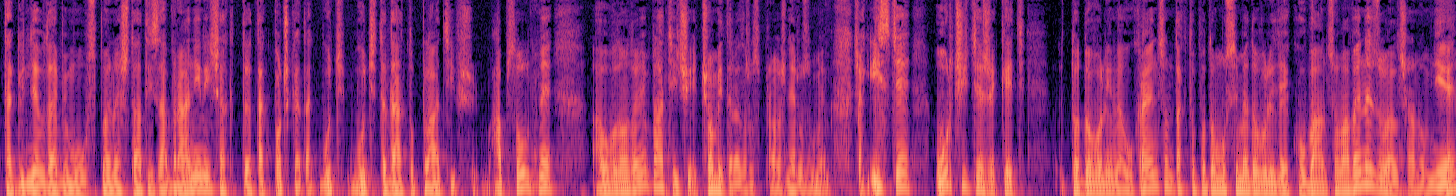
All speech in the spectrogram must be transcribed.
tak nevodaj by mu Spojené štáty zabránili, však tak počka, tak buď, buď teda to platí absolútne, alebo potom to neplatí. Či, čo mi teraz rozprávaš, nerozumiem. Však iste, určite, že keď to dovolíme Ukrajincom, tak to potom musíme dovoliť aj Kubáncom a Venezuelčanom, nie?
